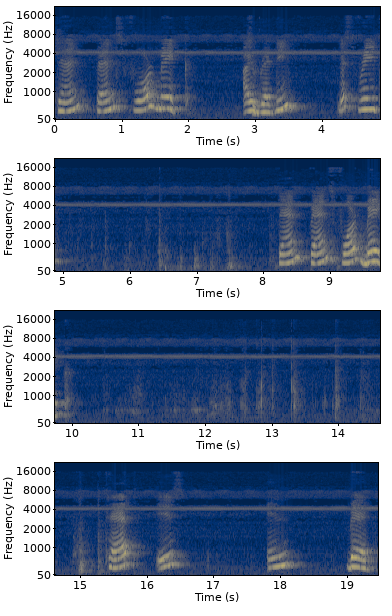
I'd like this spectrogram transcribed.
Ten Pens for Meg. Are you ready? Let's read. Ten pens for Meg. Ted is in bed.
